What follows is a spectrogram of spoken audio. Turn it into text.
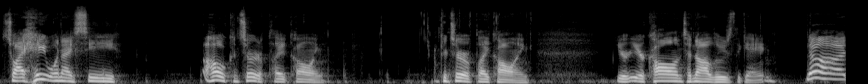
So I hate when I see, oh, conservative play calling, conservative play calling. You're you're calling to not lose the game. No,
